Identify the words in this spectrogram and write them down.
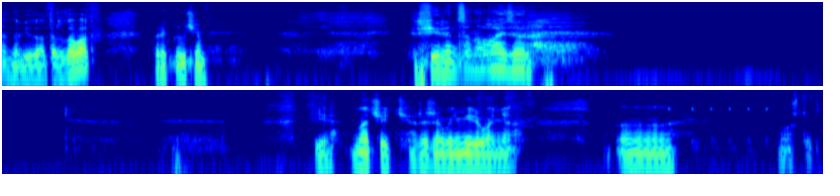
Аналізатор завод переключимо. Interference Analyzer. Є, значить, режим вимірювання. Е, ось тут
